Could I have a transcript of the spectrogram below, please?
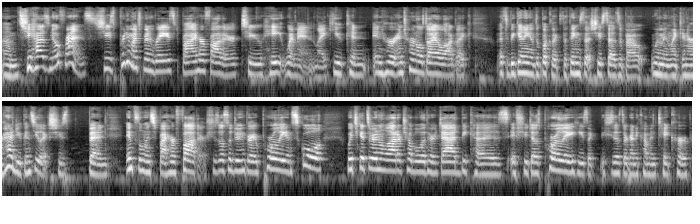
Um, she has no friends. She's pretty much been raised by her father to hate women. Like you can in her internal dialogue, like at the beginning of the book, like the things that she says about women, like in her head, you can see like she's been influenced by her father. She's also doing very poorly in school, which gets her in a lot of trouble with her dad because if she does poorly, he's like he says they're going to come and take her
